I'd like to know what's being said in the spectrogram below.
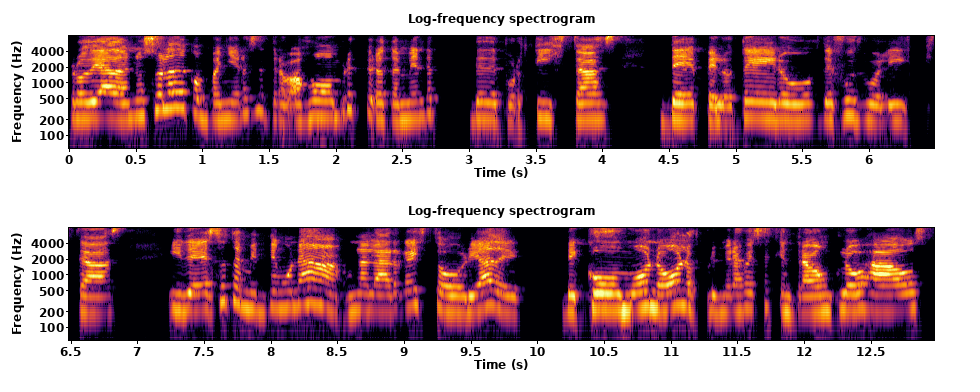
rodeada, no solo de compañeros de trabajo hombres, pero también de, deportistas, de peloteros, de futbolistas? Y de eso también tengo una, una larga historia de, de cómo, ¿no? Las primeras veces que entraba a un clubhouse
